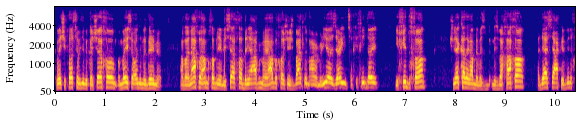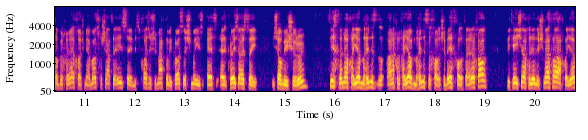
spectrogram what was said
כמי שכוסף די בקשך ומי שעודם וגמר אבל אנחנו עמך בני ביסך בני אברהם היאבך שנשבעת להם הר מריה זר יצחק יחידך שני כלל גם במזבחך Adas Yaakov Vincha Becharecha Shmi Avos Chashafta Isay Mispchasa Shemachta Because Shmi Kresa Isay Yishal V'Yishurun Fich Chanach Hayav Nahidus Anach Hayav Nahidus Lechal Shebecha Leferecha V'tei Shach Hayav Shmecha Achayav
